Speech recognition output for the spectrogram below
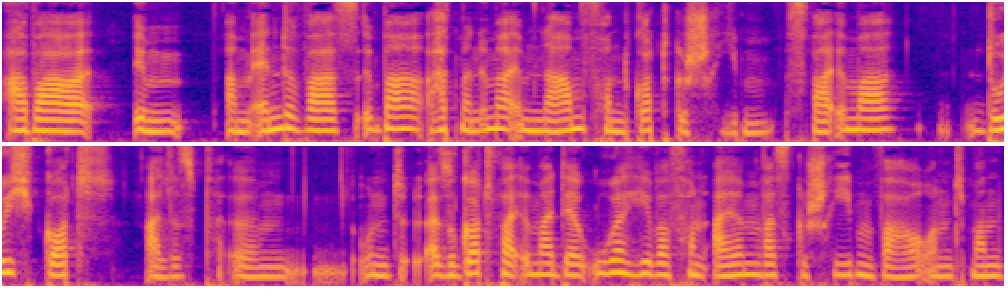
aber im, am Ende war es immer, hat man immer im Namen von Gott geschrieben. Es war immer durch Gott alles. Ähm, und also Gott war immer der Urheber von allem, was geschrieben war. Und man,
